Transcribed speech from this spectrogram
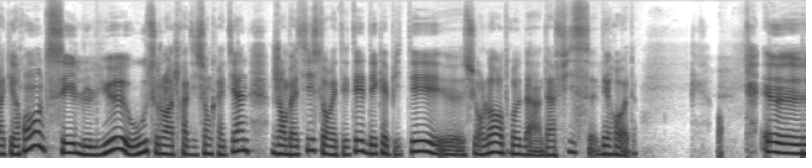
Macéronte, c'est le lieu où, selon la tradition chrétienne, Jean-Baptiste aurait été décapité euh, sur l'ordre d'un fils d'Hérode. Euh,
